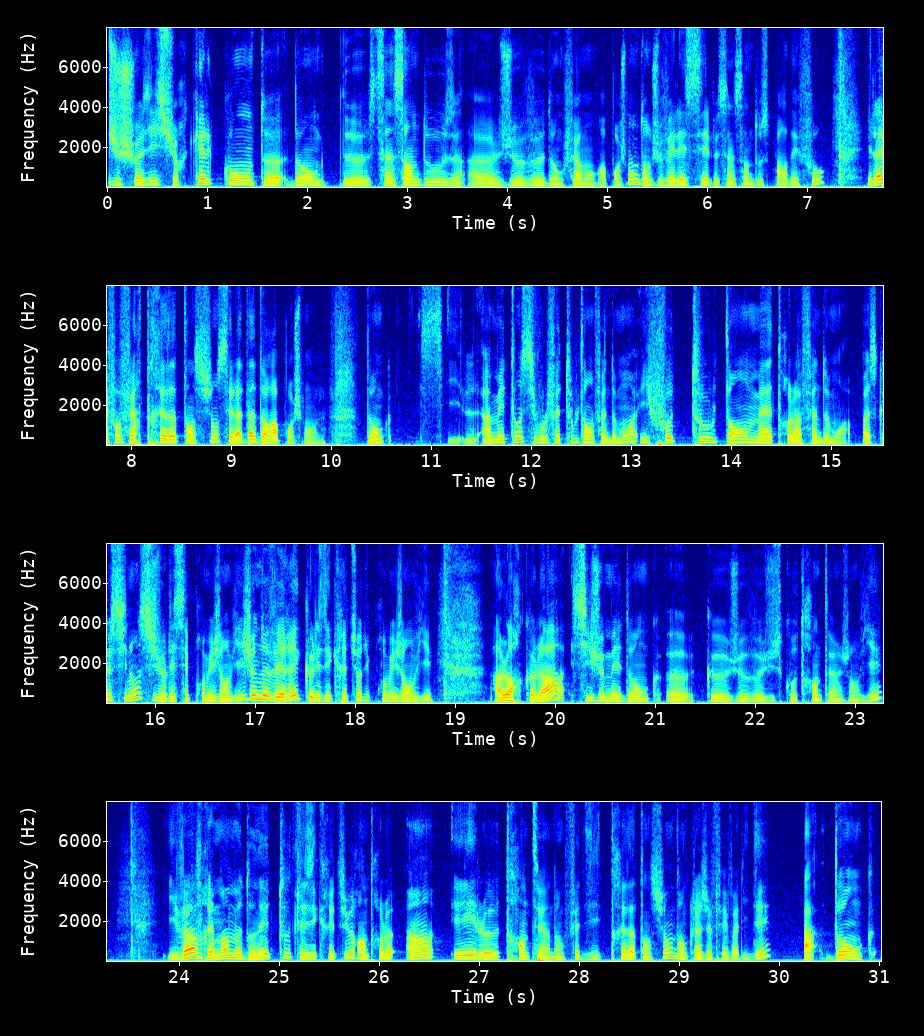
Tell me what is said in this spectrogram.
Je choisis sur quel compte donc de 512 euh, je veux donc faire mon rapprochement. Donc je vais laisser le 512 par défaut. Et là il faut faire très attention, c'est la date de rapprochement. Donc si, admettons si vous le faites tout le temps en fin de mois, il faut tout le temps mettre la fin de mois. Parce que sinon si je laissais 1er janvier, je ne verrai que les écritures du 1er janvier. Alors que là, si je mets donc euh, que je veux jusqu'au 31 janvier, il va vraiment me donner toutes les écritures entre le 1 et le 31. Donc faites-y très attention. Donc là, je fais valider. Ah, donc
